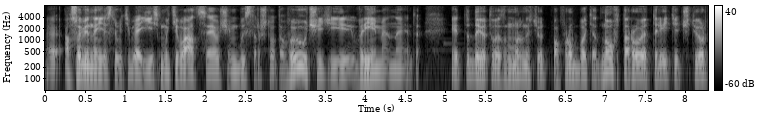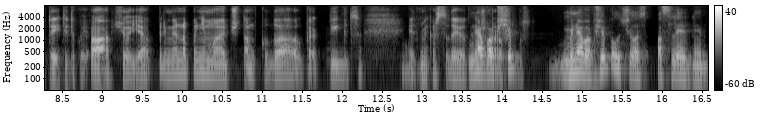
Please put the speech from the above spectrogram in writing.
Э, особенно если у тебя есть мотивация очень быстро что-то выучить и время на это, это дает возможность вот попробовать одно, второе, третье, четвертое, и ты такой, а, все, я примерно понимаю, что там, куда, как двигаться. Это, мне кажется, дает. У меня вообще, у меня вообще получилось последние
